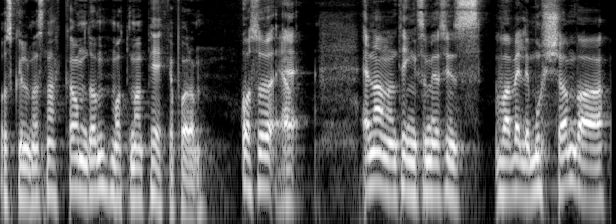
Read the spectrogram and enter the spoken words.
Og skulle man snakke om dem, måtte man peke på dem. Og så Ja. En annen ting som jeg syns var veldig morsom, var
